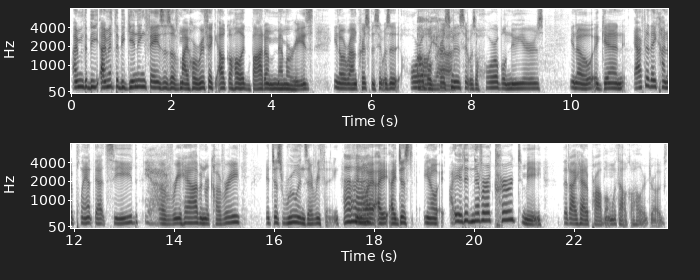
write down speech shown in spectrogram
I'm the be, I'm at the beginning phases of my horrific alcoholic bottom memories. You know, around Christmas, it was a horrible oh, yeah. Christmas. It was a horrible New Year's. You know, again, after they kind of plant that seed of rehab and recovery, it just ruins everything. You know, mm-hmm. I, I, I just, you know, I, it had never occurred to me that I had a problem with alcohol or drugs.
